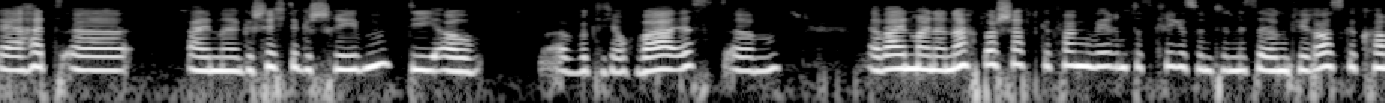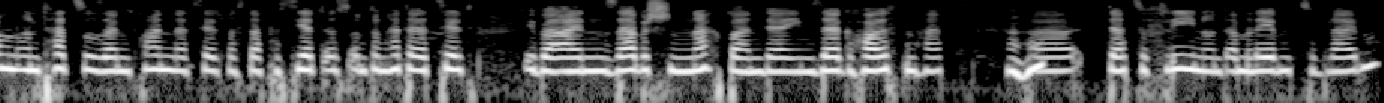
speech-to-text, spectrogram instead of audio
Er hat äh, eine Geschichte geschrieben, die äh, wirklich auch wahr ist. Ähm, er war in meiner Nachbarschaft gefangen während des Krieges und dann ist er irgendwie rausgekommen und hat so seinen Freunden erzählt, was da passiert ist. Und dann hat er erzählt über einen serbischen Nachbarn, der ihm sehr geholfen hat, mhm. äh, da zu fliehen und am Leben zu bleiben.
